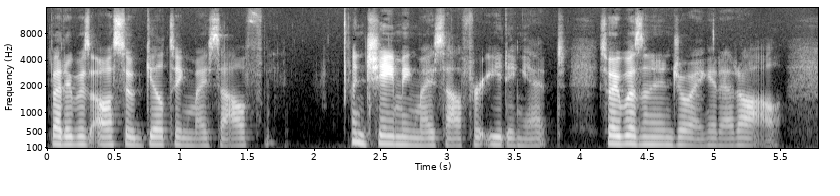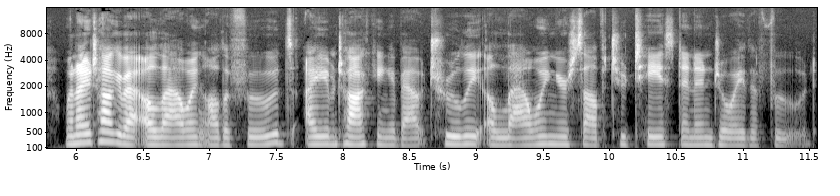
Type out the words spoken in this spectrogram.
but I was also guilting myself and shaming myself for eating it. So I wasn't enjoying it at all. When I talk about allowing all the foods, I am talking about truly allowing yourself to taste and enjoy the food.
